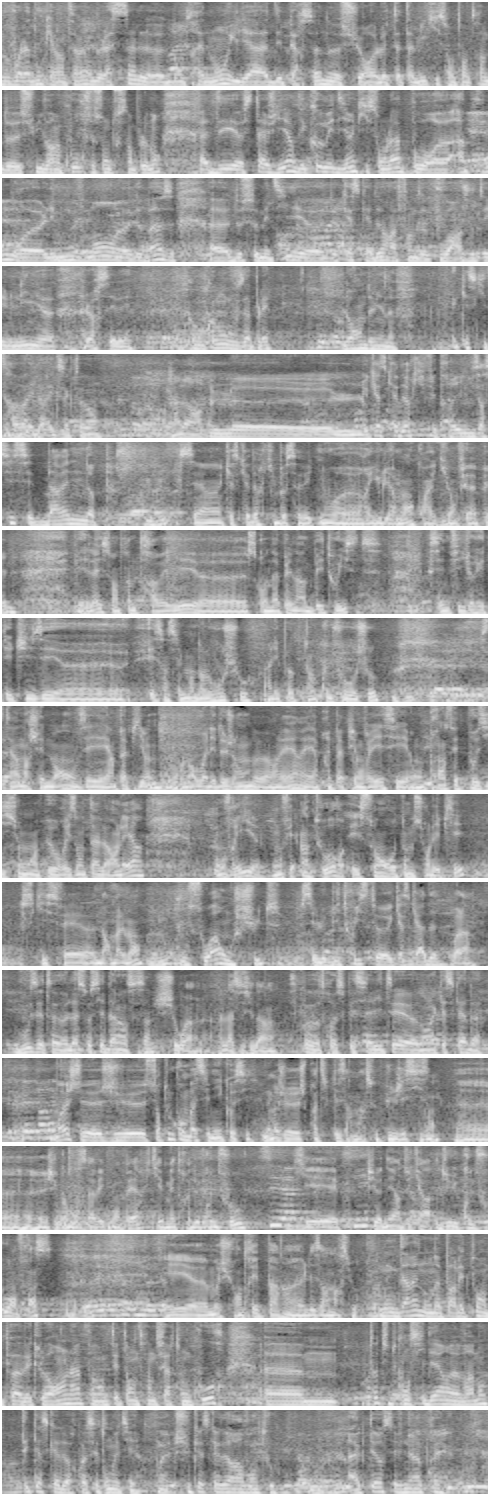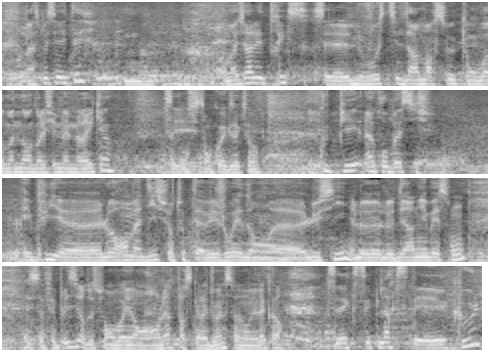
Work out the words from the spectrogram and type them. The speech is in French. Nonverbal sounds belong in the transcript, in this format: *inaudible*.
Me voilà donc à l'intérieur de la salle d'entraînement. Il y a des personnes sur le tatami qui sont en train de suivre un cours. Ce sont tout simplement des stagiaires, des comédiens qui sont là pour apprendre les mouvements de base de ce métier de cascadeur afin de pouvoir ajouter une ligne à leur CV. Comment, comment vous vous appelez? Laurent 2009. Et qu'est-ce qui travaille là exactement? Alors, le, le cascadeur qui fait travailler l'exercice, c'est Darren Nop. C'est un cascadeur qui bosse avec nous euh, régulièrement, quoi, à qui on fait appel. Et là, ils sont en train de travailler euh, ce qu'on appelle un B-twist. C'est une figure qui était utilisée euh, essentiellement dans le wushu à l'époque, dans le kung fu wushu. C'était un enchaînement, on faisait un papillon, on envoie les deux jambes en l'air, et après papillon vrillé, c'est on prend cette position un peu horizontale en l'air, on vrille, on fait un tour et soit on retombe sur les pieds, ce qui se fait euh, normalement, ou soit on chute. C'est le B-twist euh, cascade, voilà. Vous êtes euh, l'associé d'Alain, c'est ça? Je vois, l'associé d'Alain. C'est quoi votre spécialité dans la cascade? Moi, je, je- surtout le combat scénique aussi. Moi, je, je pratique les arts martiaux depuis que j'ai 6 ans. Euh, j'ai commencé avec mon père, qui est maître de kung fu, qui est pionnière du, kara- du kung fu en France. Et euh, moi, je suis rentré par les arts martiaux. Donc Darren, on a parlé de toi un peu avec Laurent là, pendant que tu étais en train de faire ton cours. Euh, toi, tu te considères euh, vraiment que t'es cascadeur, quoi, c'est ton métier. Ouais, je suis cascadeur avant tout. Acteur, c'est venu après. Ma spécialité On va dire les tricks. C'est le nouveau style d'arts martiaux qu'on voit maintenant dans les films américains. Ça consiste en quoi exactement? Coup de pied, acrobatie. Et puis euh, Laurent m'a dit surtout que tu avais joué dans euh, Lucie, le, le dernier Besson. Et ça fait plaisir de se faire envoyer en, en l'air par Scarlett Johansson, on est d'accord C'est c'est clair que c'était cool.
